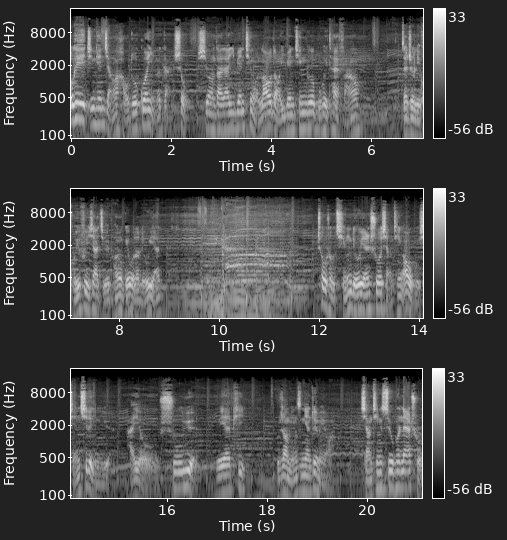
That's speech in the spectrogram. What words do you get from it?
OK，今天讲了好多观影的感受，希望大家一边听我唠叨，一边听歌，不会太烦哦。在这里回复一下几位朋友给我的留言。臭臭情留言说想听傲骨贤妻的音乐，还有书月 VIP，不知道名字念对没有啊？想听 Supernatural，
